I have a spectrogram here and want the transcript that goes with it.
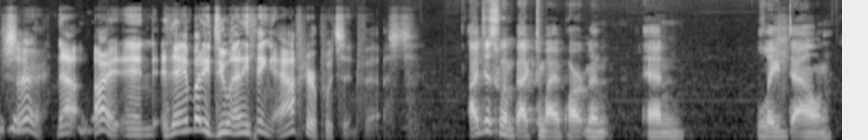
sure. Now, all right. And did anybody do anything after Poutine Fest? I just went back to my apartment and laid down.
